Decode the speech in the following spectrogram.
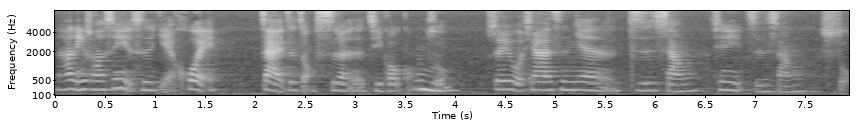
然后，临床心理师也会在这种私人的机构工作。所以我现在是念智商心理智商所，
